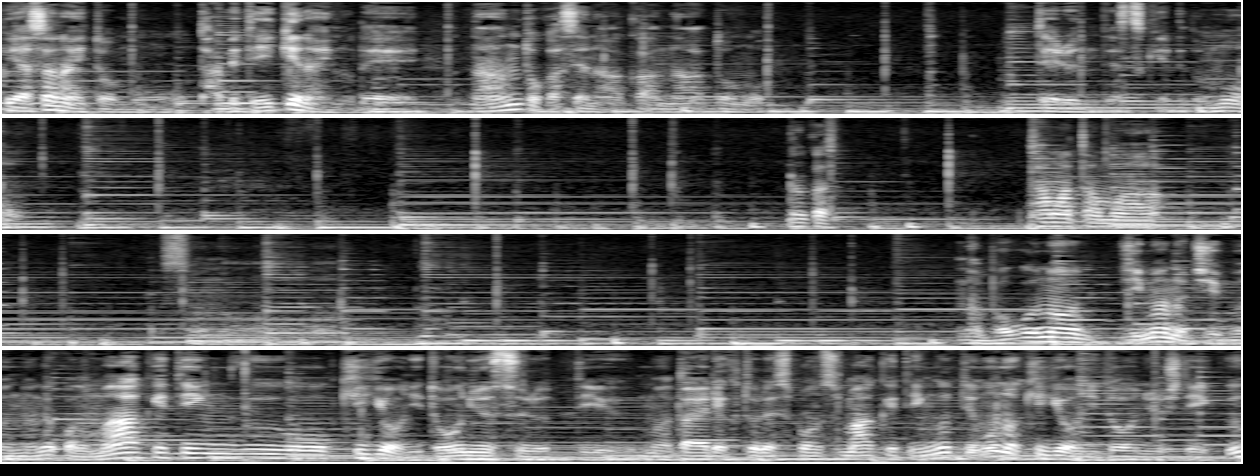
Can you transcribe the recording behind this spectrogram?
増やさないともう食べていけないのでなんとかせなあかんなと思ってるんですけれどもなんかたまたまその、まあ、僕の今の自分のねこのマーケティングを企業に導入するっていう、まあ、ダイレクトレスポンスマーケティングっていうものを企業に導入していくっ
